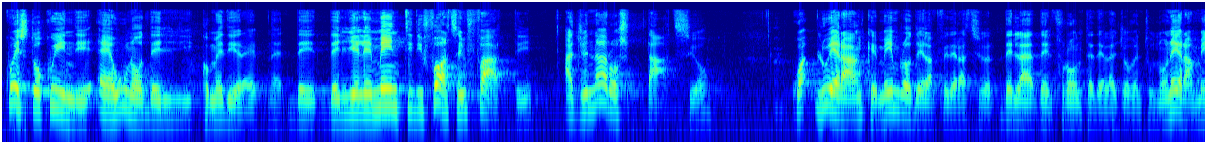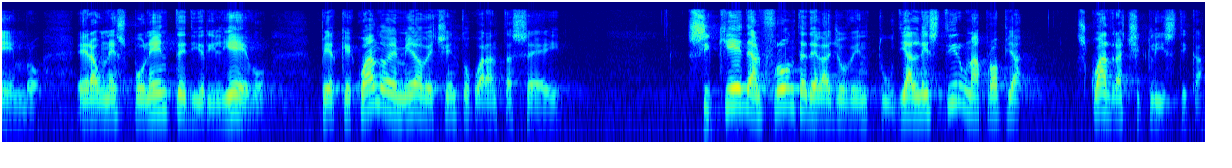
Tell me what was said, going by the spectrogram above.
questo quindi è uno degli, dire, de, degli elementi di forza, infatti a Gennaro Stazio, lui era anche membro della della, del Fronte della Gioventù, non era membro, era un esponente di rilievo, perché quando nel 1946 si chiede al Fronte della Gioventù di allestire una propria squadra ciclistica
